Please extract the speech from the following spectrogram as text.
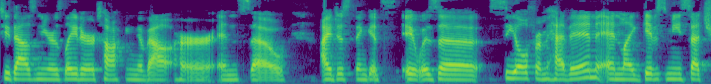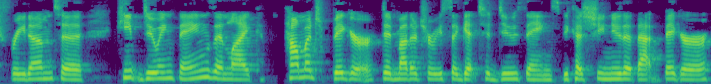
2000 years later talking about her. And so I just think it's it was a seal from heaven and like gives me such freedom to keep doing things and like how much bigger did Mother Teresa get to do things because she knew that that bigger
